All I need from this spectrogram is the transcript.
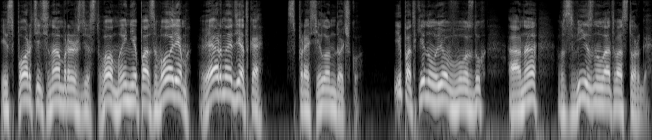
испортить нам Рождество мы не позволим, верно, детка?» — спросил он дочку. И подкинул ее в воздух, а она взвизнула от восторга.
